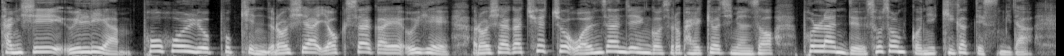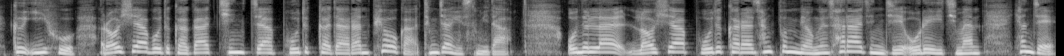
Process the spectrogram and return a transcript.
당시 윌리암 포홀요프킨 러시아 역사가에 의해 러시아가 최초 원산지인 것 으로 밝혀지면서 폴란드 소송권이 기각됐습니다. 그 이후 러시아 보드카가 진짜 보드카다란 표어가 등장했습니다. 오늘날 러시아 보드카란 상품명은 사라진 지 오래이지만 현재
